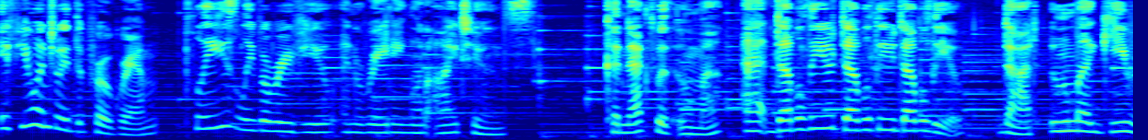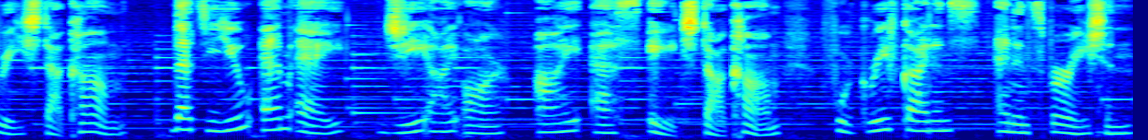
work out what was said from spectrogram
If you enjoyed the program, please leave a review and rating on iTunes. Connect with Uma at www.umagirish.com. That's U M A G I R I S H.com for grief guidance and inspiration.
